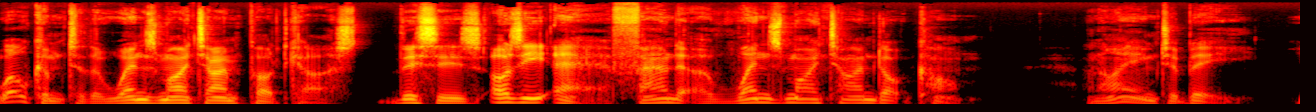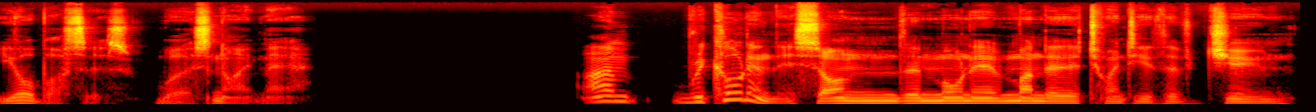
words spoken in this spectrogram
Welcome to the When's My Time podcast. This is Aussie Air, founder of whensmytime.com, and I aim to be your boss's worst nightmare. I'm recording this on the morning of Monday, the 20th of June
